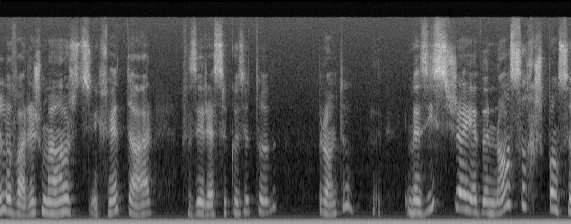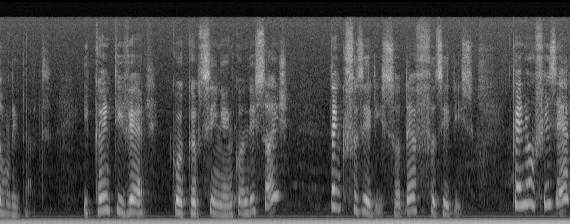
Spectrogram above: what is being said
lavar as mãos, desinfetar, fazer essa coisa toda. Pronto. Mas isso já é da nossa responsabilidade. E quem tiver com a cabecinha em condições tem que fazer isso ou deve fazer isso. Quem não fizer,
